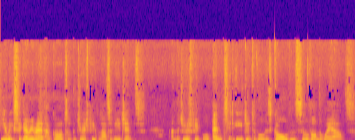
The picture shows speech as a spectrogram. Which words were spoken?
few weeks ago, we read how God took the Jewish people out of Egypt, and the Jewish people emptied Egypt of all its gold and silver on the way out.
